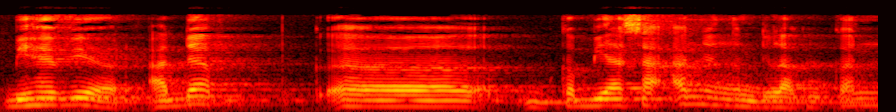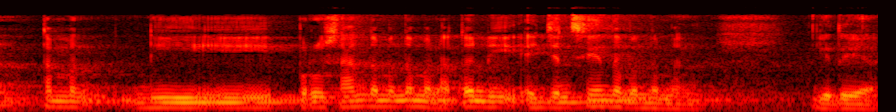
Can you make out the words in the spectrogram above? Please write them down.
behavior, ada eh, kebiasaan yang dilakukan teman di perusahaan teman-teman atau di agensi teman-teman gitu ya.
